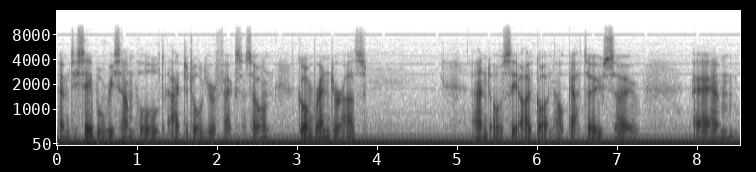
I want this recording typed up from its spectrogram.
Um, disable resampled, added all your effects and so on. Go and render as. And obviously I've got an Elgato so um,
